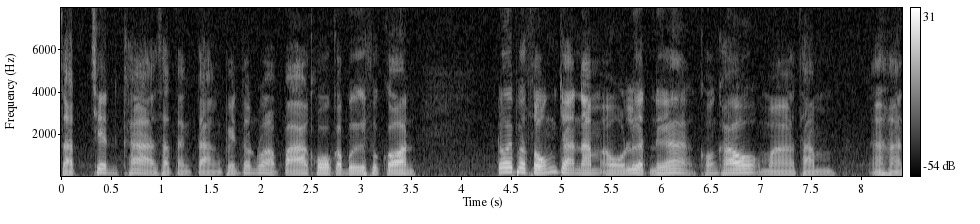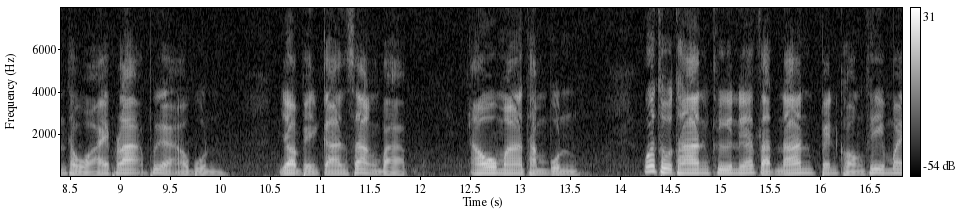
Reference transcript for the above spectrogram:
สัตว์ เช่นฆ่าสัตว์ต่างๆ เป็นต้นว่าปลาโคกระบือสุกร โดยประสงค์จะนำเอาเลือดเนื้อของเขามาทำอาหารถวายพระเพื่อเอาบุญ ย่อมเป็นการสร้างบาป เอามาทำบุญ วัตถุทานคือเนื้อสัตว์นั้นเป็นของที่ไม่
